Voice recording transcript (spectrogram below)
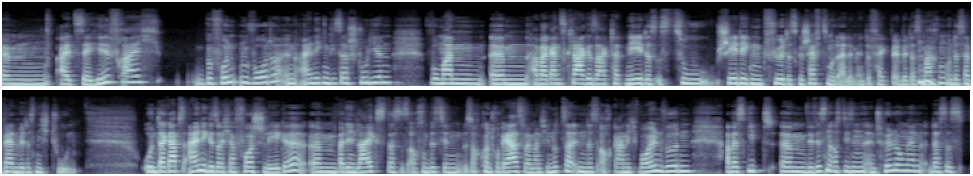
ähm, als sehr hilfreich befunden wurde in einigen dieser Studien, wo man ähm, aber ganz klar gesagt hat, nee, das ist zu schädigend für das Geschäftsmodell im Endeffekt, wenn wir das mhm. machen und deshalb werden wir das nicht tun. Und da gab es einige solcher Vorschläge. Ähm, bei den Likes, das ist auch so ein bisschen, ist auch kontrovers, weil manche NutzerInnen das auch gar nicht wollen würden. Aber es gibt, ähm, wir wissen aus diesen Enthüllungen, dass es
